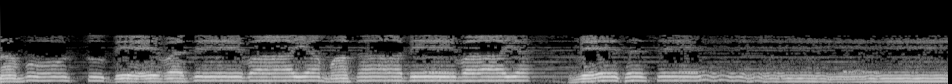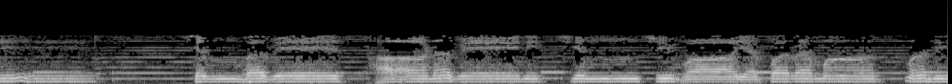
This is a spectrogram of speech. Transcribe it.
नमोऽस्तु देवदेवाय महादेवाय वेधसे। शम्भवे स्थाणवे नित्यम् शिवाय परमात्मने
